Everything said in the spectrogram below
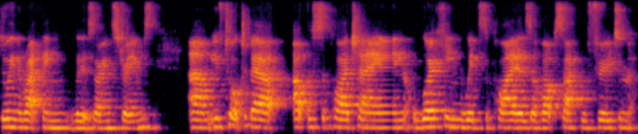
doing the right thing with its own streams. Um, you've talked about up the supply chain, working with suppliers of upcycled food to,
